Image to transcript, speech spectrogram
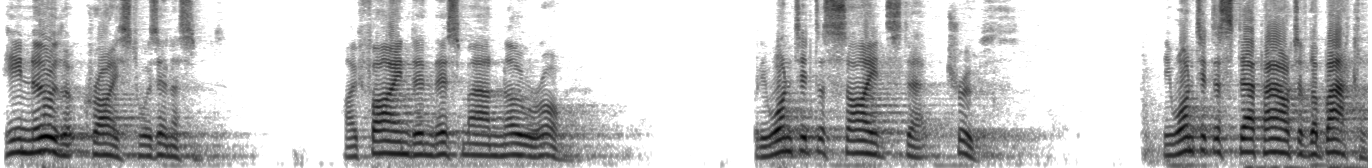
He knew that Christ was innocent. I find in this man no wrong. But he wanted to sidestep truth. He wanted to step out of the battle.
